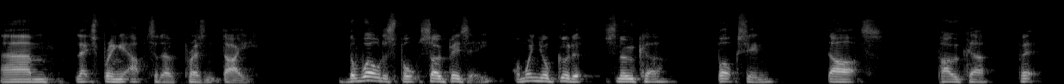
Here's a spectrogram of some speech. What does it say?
Um, let's bring it up to the present day. The world of sport's so busy, and when you're good at snooker, boxing, darts, poker, but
